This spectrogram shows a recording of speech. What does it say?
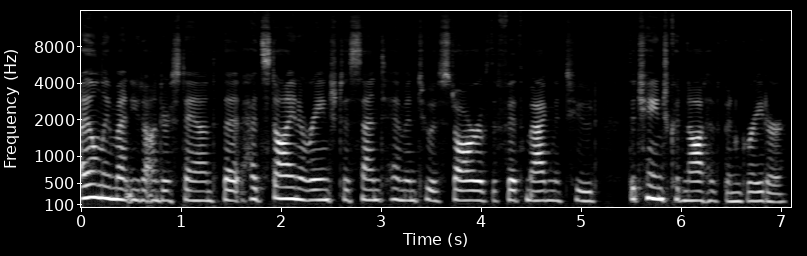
I only meant you to understand that had Stein arranged to send him into a star of the fifth magnitude, the change could not have been greater.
